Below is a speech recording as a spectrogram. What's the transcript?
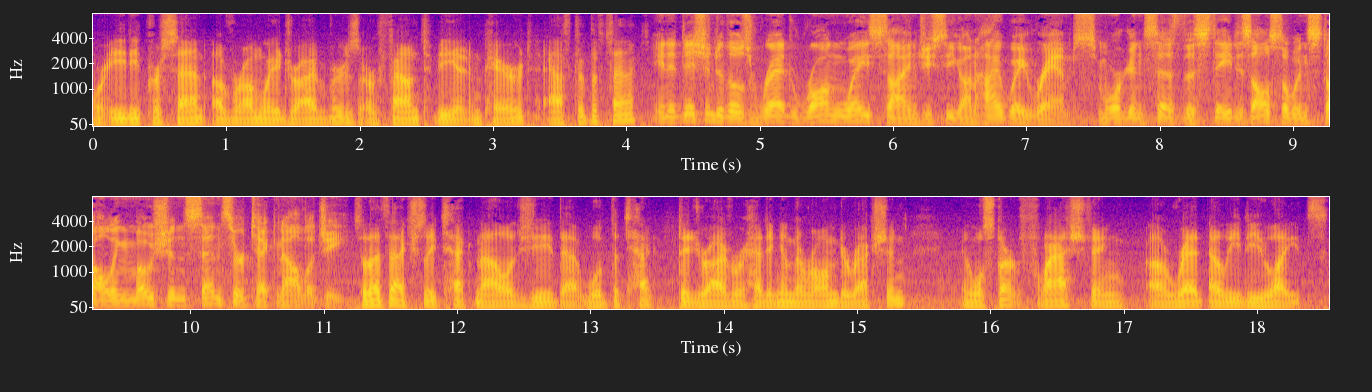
or 80% of wrong way drivers are found to be impaired after the fact. In addition to those red wrong way signs you see on highway ramps, Morgan says the state is also installing motion sensor technology. So that's actually technology that will detect the driver heading in the wrong direction and will start flashing uh, red LED lights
